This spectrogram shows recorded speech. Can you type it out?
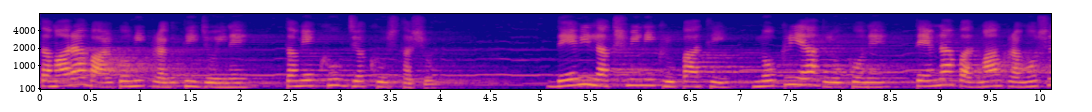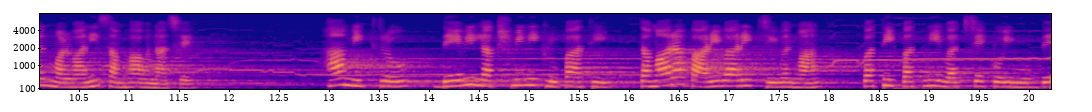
તમારા બાળકોની પ્રગતિ જોઈને તમે ખૂબ જ ખુશ થશો. દેવી લક્ષ્મીની કૃપાથી નોકરીયાત લોકોને તેમના પદમાં પ્રમોશન મળવાની સંભાવના છે. હા મિત્રો, દેવી લક્ષ્મીની કૃપાથી તમારા પારિવારિક જીવનમાં પતિ પત્ની વચ્ચે કોઈ મુદ્દે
